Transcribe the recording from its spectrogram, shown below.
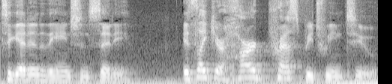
to get into the ancient city. It's like you're hard pressed between two.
